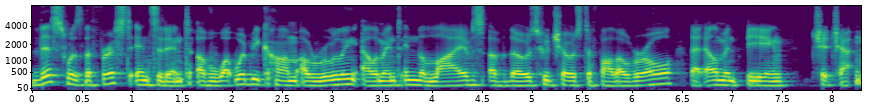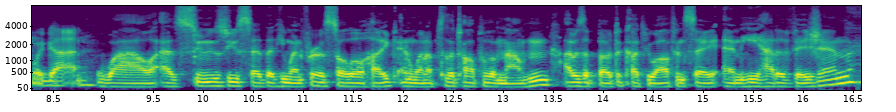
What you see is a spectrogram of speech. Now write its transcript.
This was the first incident of what would become a ruling element in the lives of those who chose to follow Roe, that element being chit chatting with God. Wow. As soon as you said that he went for a solo hike and went up to the top of a mountain, I was about to cut you off and say, and he had a vision.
